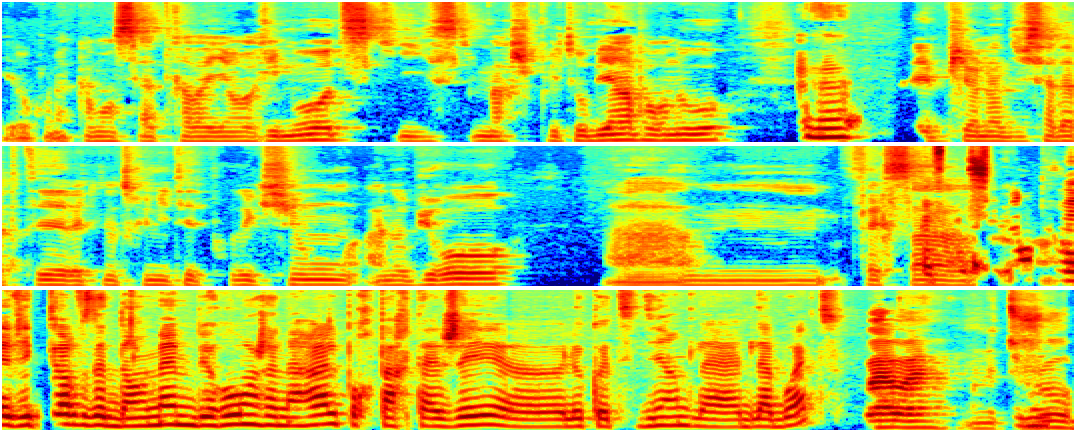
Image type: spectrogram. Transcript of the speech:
Et donc, on a commencé à travailler en remote, ce qui, ce qui marche plutôt bien pour nous. Mmh et puis, on a dû s'adapter avec notre unité de production à nos bureaux, faire ça. Parce que sinon, toi et Victor, vous êtes dans le même bureau en général pour partager le quotidien de la, de la, boîte? Ouais, ouais, on est mmh toujours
